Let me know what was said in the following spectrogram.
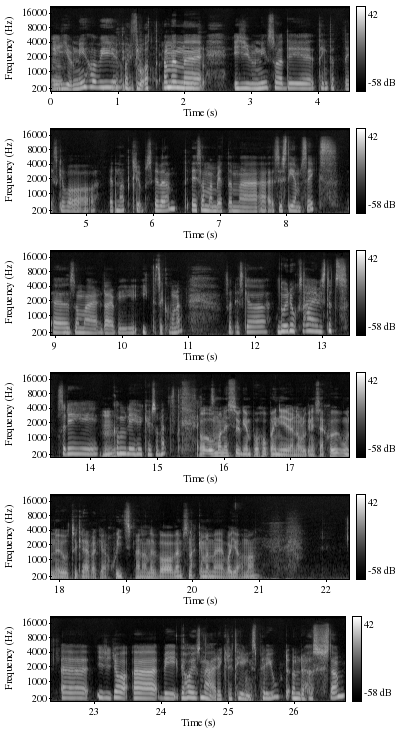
I Mm. juni har vi, oj förlåt, Ja, men eh, i juni så hade jag tänkt att det ska vara ett nattklubbsevent i samarbete med System 6 eh, som är där vid IT-sektionen. Så det ska, då är det också här vid Studs. Så det Mm. kommer bli hur kul som helst. Och om man är sugen på att hoppa in i en organisation och tycker det här verkar skitspännande, vad, vem snackar man med, vad gör man? Eh, ja, eh, vi, vi har ju sån här rekryteringsperiod under hösten.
